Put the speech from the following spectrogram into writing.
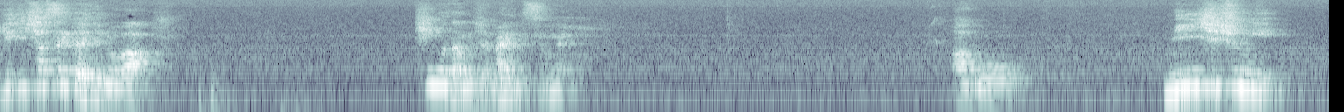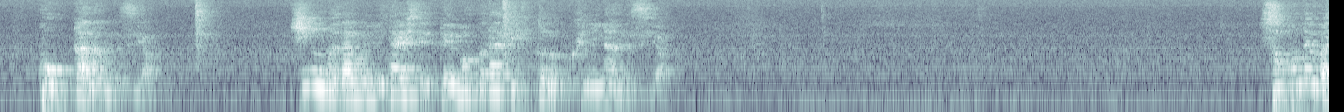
ギリシャ世界というのはキングダムじゃないんですよね。あの民主主義国家なんですよ。キングダムに対してデモクラティックの国なんですよ。そこでは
